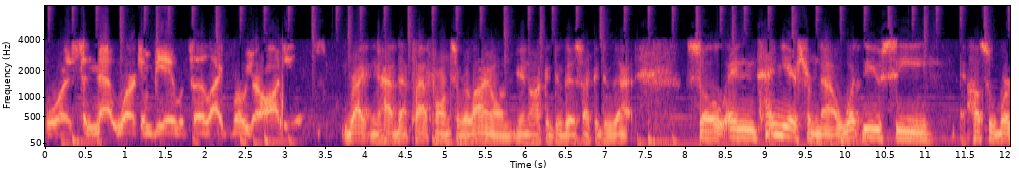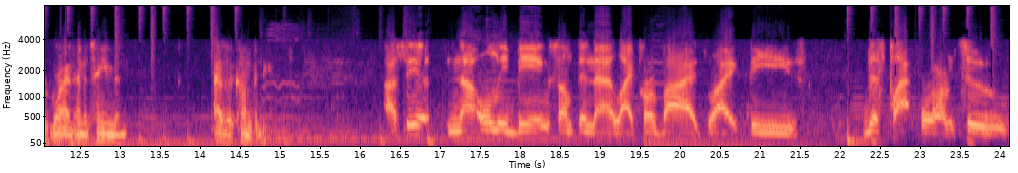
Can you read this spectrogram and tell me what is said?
for is to network and be able to like grow your audience. Right. And have that platform to rely on. You know, I could do this, I could do that. So in 10 years from now, what do you see Hustle, Work, Grind Entertainment as a company? I see it not only being something that like provides like these this platform to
